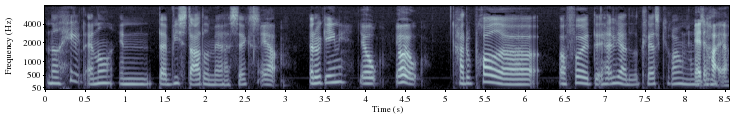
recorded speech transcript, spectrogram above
noget helt andet, end da vi startede med at have sex. Ja. Er du ikke enig? Jo. Jo, jo. Har du prøvet at, at få et halvhjertet klask i røven? Ja, det har jeg.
